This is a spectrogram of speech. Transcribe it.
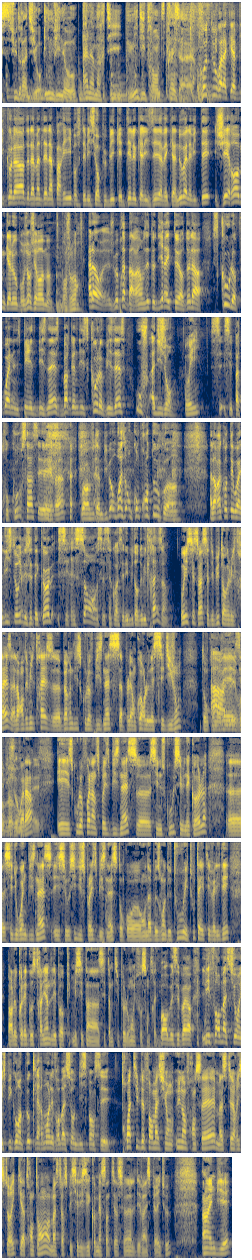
Sud Radio Invino, Alain Marty, midi 30, 13h. Retour à la cave Nicolas de la Madeleine à Paris pour cette émission en public et délocalisée avec un nouvel invité, Jérôme Gallo. Bonjour Jérôme. Bonjour. Alors, je me prépare. hein. Vous êtes le directeur de la School of Wine and Spirit Business, Burgundy School of Business, ouf, à Dijon. Oui. C'est pas trop court, ça C'est hein, pour un petit peu. Au moins, on comprend tout, quoi. hein. Alors, racontez-moi l'historique de cette école. C'est récent. C'est ça quoi C'est débute en 2013 Oui, c'est ça, ça débute en 2013. Alors en 2013, euh, Burgundy School of Business s'appelait encore le SC Dijon. Donc on Ah, avait Dijon, voilà. Et School of Wine and Spirits Business, euh, c'est une school, c'est une école, euh, c'est du wine business et c'est aussi du spirits business. Donc on, on a besoin de tout et tout a été validé par le collègue australien de l'époque. Mais c'est un c'est un petit peu long, il faut s'entraîner. Bon, mais c'est pas grave. Les formations, expliquons un peu clairement les formations dispensées. Trois types de formations, une en français, master historique qui a 30 ans, master spécialisé commerce international des vins et spiritueux, un MBA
